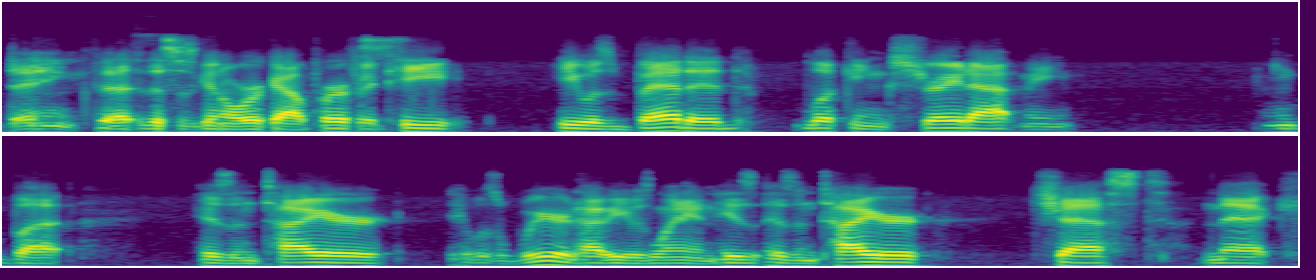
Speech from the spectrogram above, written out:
dang, that this is going to work out perfect. He he was bedded, looking straight at me, but his entire it was weird how he was laying. His his entire chest, neck,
